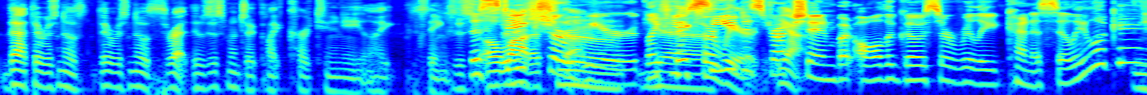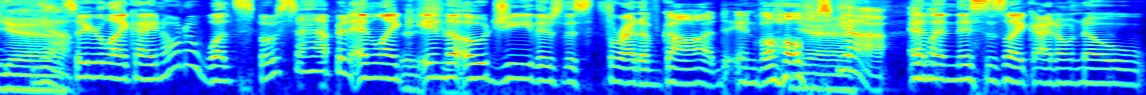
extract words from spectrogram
That there was no there was no threat. There was just a bunch of like cartoony like things. Just The a lot of mm, stakes are weird. Like Yeah. you Stakes see weird, yeah. destruction, but all the ghosts are really kind of silly looking. Yeah. Yeah. So you're like, I don't know what's supposed to happen. And like That's in the OG, there's this threat of God involved. Yeah. Yeah. And, And, then this is like, I don't know.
